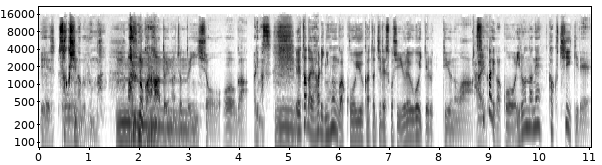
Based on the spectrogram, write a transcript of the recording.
えー、作詞な部分があるのかなというのはちょっと印象があります。えー、ただやはり日本がこういう形で少し揺れ動いてるっていうのは、はい、世界がこういろんなね各地域で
